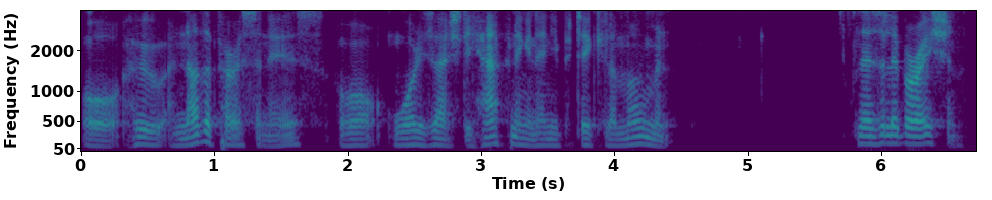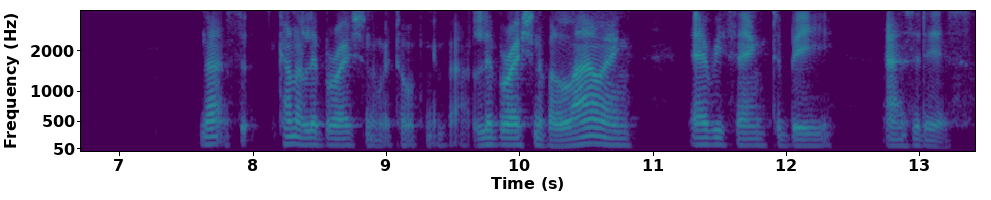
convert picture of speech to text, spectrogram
or who another person is, or what is actually happening in any particular moment, there's a liberation. That's the kind of liberation we're talking about. Liberation of allowing everything to be as it is.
